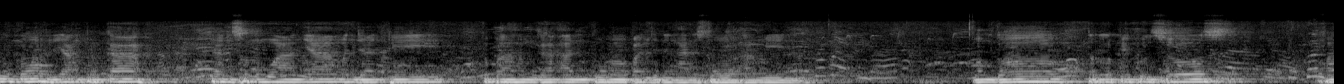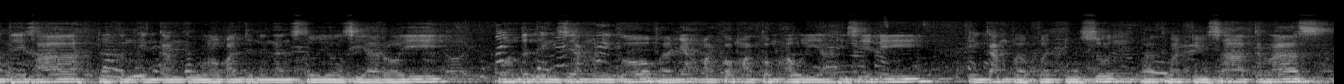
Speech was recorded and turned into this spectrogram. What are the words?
umur yang berkah dan semuanya menjadi kebanggaan kula panjenengan sedaya amin. Monggo terlebih khusus Fatihah dateng ingkang kula panjenengan sedaya ziarahi wonten ing siang menika banyak makom-makom aulia di sini. Ingkang babat dusun babat desa keras.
